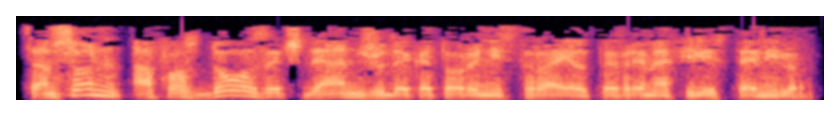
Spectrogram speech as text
Samson a fost 20 de ani judecător în Israel pe vremea filistenilor.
